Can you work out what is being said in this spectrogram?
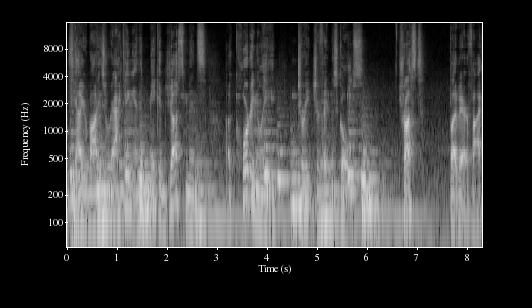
see how your body's reacting, and then make adjustments accordingly to reach your fitness goals. Trust, but verify.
